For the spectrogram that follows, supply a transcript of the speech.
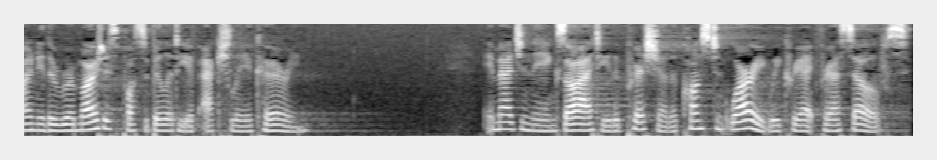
only the remotest possibility of actually occurring. Imagine the anxiety, the pressure, the constant worry we create for ourselves.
